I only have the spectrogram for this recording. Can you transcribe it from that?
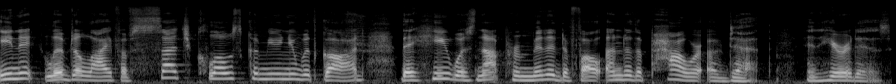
Enoch lived a life of such close communion with God that he was not permitted to fall under the power of death. And here it is.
